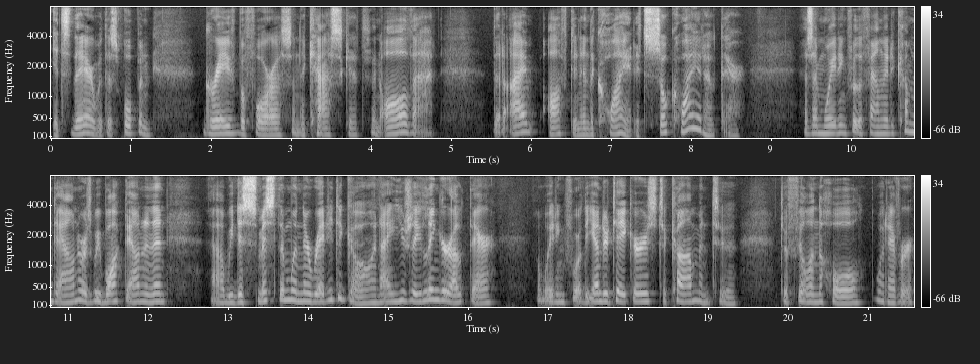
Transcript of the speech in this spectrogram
It's there with this open grave before us and the casket and all that, that I'm often in the quiet. It's so quiet out there as I'm waiting for the family to come down or as we walk down and then uh, we dismiss them when they're ready to go, and I usually linger out there, waiting for the undertakers to come and to to fill in the hole, whatever.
